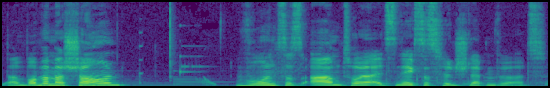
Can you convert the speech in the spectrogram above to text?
Dann wollen wir mal schauen, wo uns das Abenteuer als nächstes hinschleppen wird.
